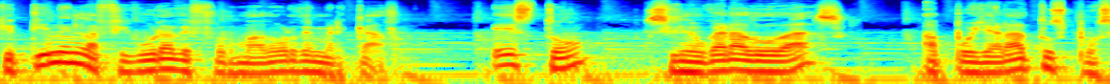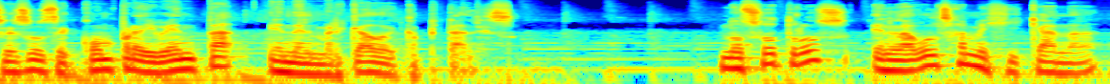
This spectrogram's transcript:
que tienen la figura de formador de mercado. Esto, sin lugar a dudas, apoyará tus procesos de compra y venta en el mercado de capitales. Nosotros, en la Bolsa Mexicana,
